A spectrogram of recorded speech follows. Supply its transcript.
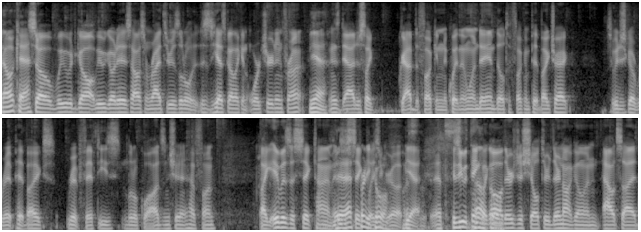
oh, okay. So we would go we would go to his house and ride through his little. His, he has got like an orchard in front. Yeah. And his dad just like grabbed the fucking equipment one day and built a fucking pit bike track. So we just go rip pit bikes, rip fifties, little quads and shit, and have fun. Like it was a sick time. It Yeah, was a sick place cool. to grow up. That's- yeah, because you would think hella like, cool. oh, they're just sheltered. They're not going outside.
